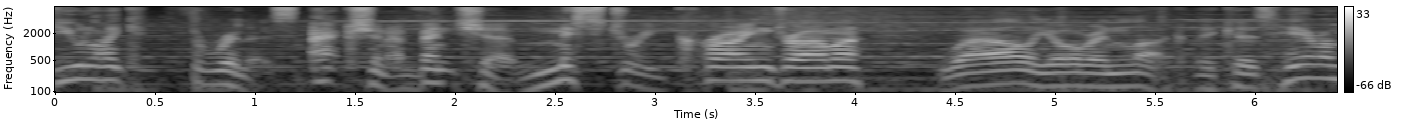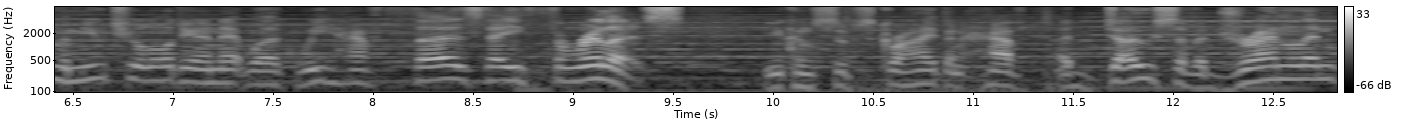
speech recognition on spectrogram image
Do you like thrillers, action, adventure, mystery, crime drama? Well, you're in luck because here on the Mutual Audio Network we have Thursday Thrillers. You can subscribe and have a dose of adrenaline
